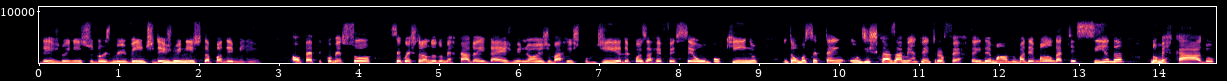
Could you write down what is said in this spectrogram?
Desde o início de 2020, desde o início da pandemia. A OPEP começou sequestrando do mercado aí 10 milhões de barris por dia, depois arrefeceu um pouquinho. Então você tem um descasamento entre oferta e demanda, uma demanda aquecida no mercado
